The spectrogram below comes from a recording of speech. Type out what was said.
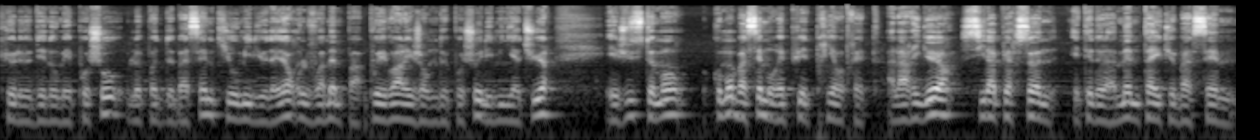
que le dénommé Pocho, le pote de Bassem, qui est au milieu. D'ailleurs, on le voit même pas. Vous pouvez voir les jambes de Pocho, il est miniature. Et justement, comment Bassem aurait pu être pris en traite? À la rigueur, si la personne était de la même taille que Bassem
